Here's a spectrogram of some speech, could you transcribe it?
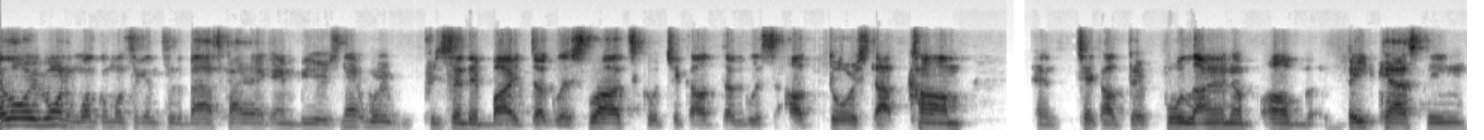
Hello, everyone, and welcome once again to the Bass Kayak and Beers Network, presented by Douglas Rods. Go check out douglasoutdoors.com and check out their full lineup of bait casting,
